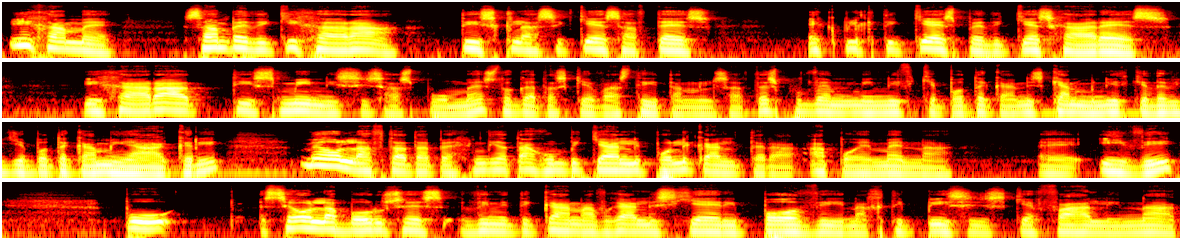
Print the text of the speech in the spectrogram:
Είχαμε σαν παιδική χαρά τις κλασικές αυτές εκπληκτικές παιδικές χαρές η χαρά της μήνυσης, ας πούμε, στον κατασκευαστή ήταν όλες αυτές που δεν μηνύθηκε ποτέ κανείς και αν μηνύθηκε δεν βγήκε ποτέ καμία άκρη. Με όλα αυτά τα παιχνίδια τα έχουν πει και άλλοι πολύ καλύτερα από εμένα ε, ήδη, που σε όλα μπορούσες δυνητικά να βγάλεις χέρι, πόδι, να χτυπήσεις κεφάλι, να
